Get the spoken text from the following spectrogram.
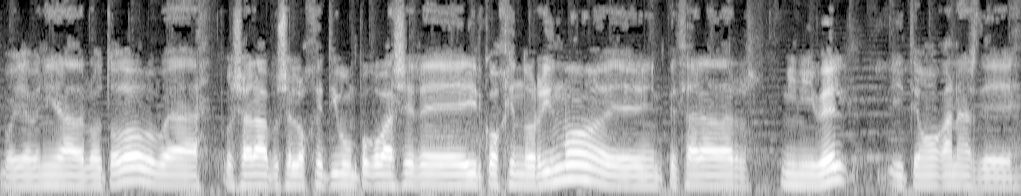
voy a venir a darlo todo. pues ahora pues el objetivo un poco va a ser eh, ir cogiendo ritmo, eh, empezar a dar mi nivel y tengo ganas de,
